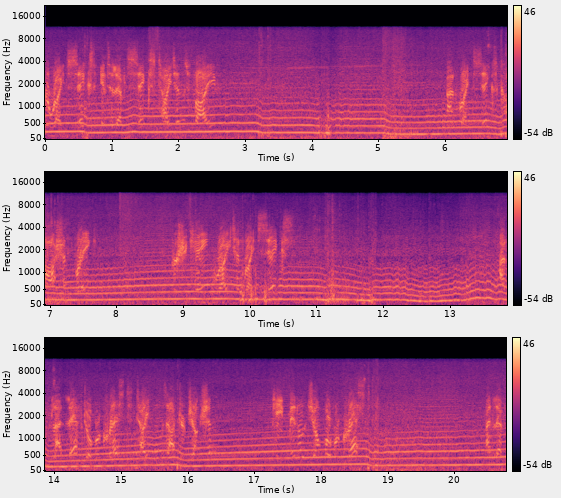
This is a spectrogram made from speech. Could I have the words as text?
The right 6, into left 6, tightens, 5. And right 6, caution, brake. For chicane, right and right 6. And flat left over crest, tightens after junction. Keep middle, jump over crest. And left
